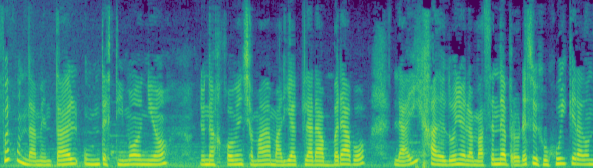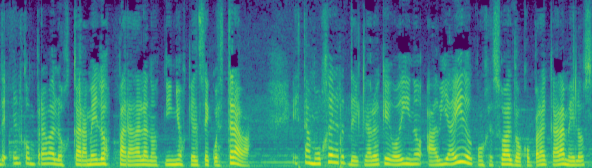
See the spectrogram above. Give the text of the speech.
Fue fundamental un testimonio de una joven llamada María Clara Bravo, la hija del dueño del almacén de Progreso y Jujuy, que era donde él compraba los caramelos para dar a los niños que él secuestraba. Esta mujer declaró que Godino había ido con Gesualdo a comprar caramelos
